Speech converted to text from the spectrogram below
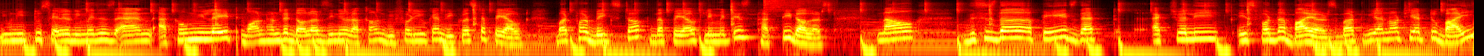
You need to sell your images and accumulate $100 in your account before you can request a payout. But for Bigstock the payout limit is $30 now this is the page that actually is for the buyers but we are not here to buy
